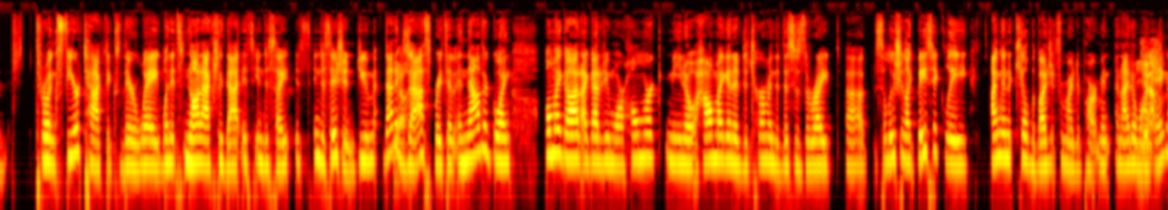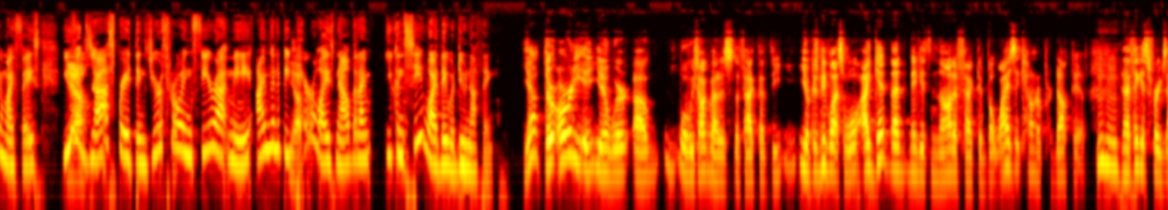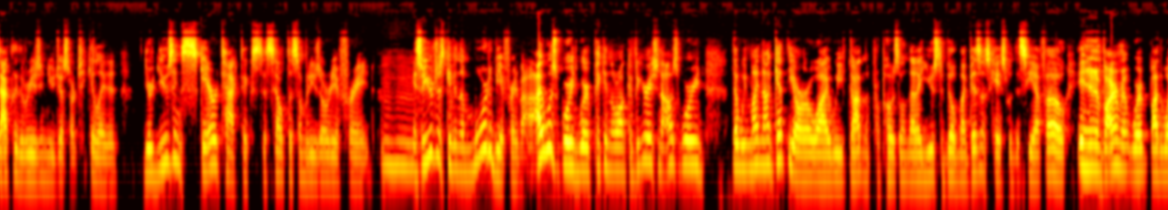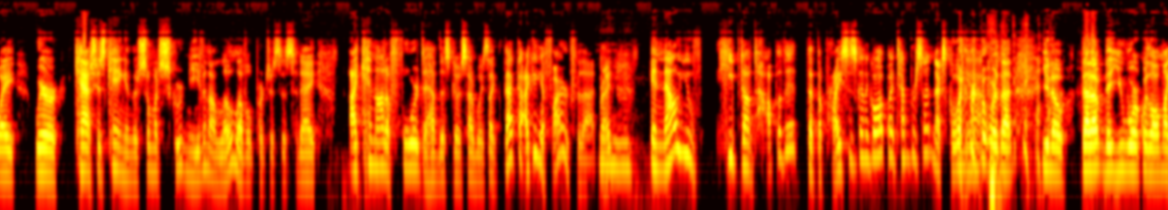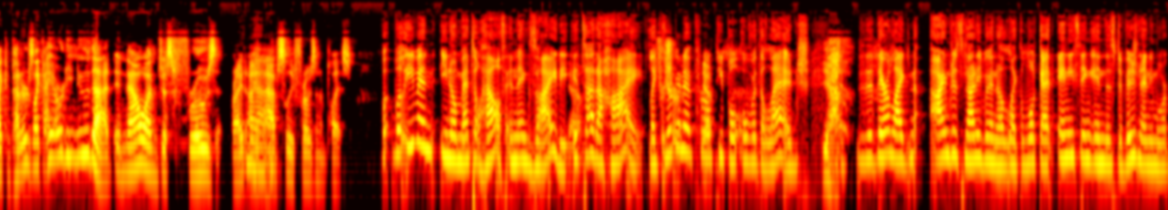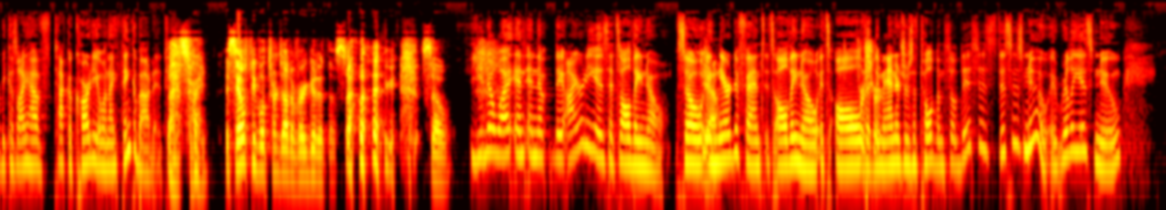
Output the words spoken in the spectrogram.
throwing fear tactics their way when it's not actually that it's indecisive it's indecision do you that yeah. exasperates them and now they're going oh my god i got to do more homework you know how am i going to determine that this is the right uh, solution like basically i'm going to kill the budget for my department and i don't want yeah. egg on my face you've yeah. exasperated things you're throwing fear at me i'm going to be yep. paralyzed now that i'm you can see why they would do nothing yeah, they're already, eh, you know, we're, uh, what we talk about is the fact that the, you know, because people ask, well, I get that maybe it's not effective, but why is it counterproductive? Mm-hmm. And I think it's for exactly the reason you just articulated you're using scare tactics to sell to somebody who's already afraid. Mm-hmm. And so you're just giving them more to be afraid about. I was worried we are picking the wrong configuration. I was worried that we might not get the ROI we've gotten the proposal and that I used to build my business case with the CFO in an environment where, by the way, where cash is king and there's so much scrutiny even on low level purchases today. I cannot afford to have this go sideways. Like that, guy, I could get fired for that, right? Mm-hmm. And now you've heaped on top of it that the price is going to go up by 10% next quarter yeah. or that you know that uh, that you work with all my competitors like i already knew that and now i'm just frozen right? Yeah. i'm absolutely frozen in place. Well, well, even you know mental health and anxiety it's at a high like For you're sure. going to throw people over the ledge yeah. they're like i'm just not even going to like look at anything in this division anymore because i have tachycardia when i think about it. That's right. Salespeople it turns out are very good at this so so you know what? And and the, the irony is that's all they know. So yeah. in their defense, it's all they know. It's all For that sure. the managers have told them. So this is this is new. It really is new.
